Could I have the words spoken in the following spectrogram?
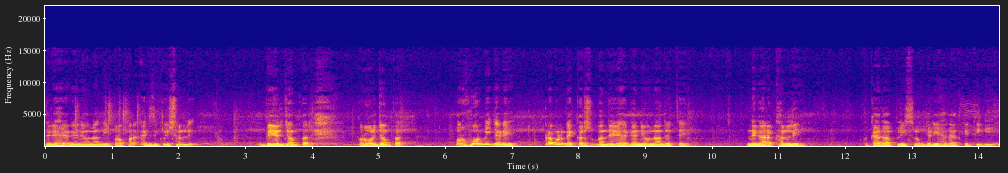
ਜਿਹੜੇ ਹੈਗੇ ਨੇ ਉਹਨਾਂ ਦੀ ਪ੍ਰੋਪਰ ਐਗਜ਼ੀਕਿਊਸ਼ਨ ਲਈ ਬੇਲ ਜੰਪਰ ਪੈਰੋਲ ਜੰਪਰ ਔਰ ਹੋਰ ਵੀ ਜਿਹੜੇ ਟਰਬਲ ਮੇਕਰਸ ਬੰਦੇ ਹੈਗੇ ਨੇ ਉਹਨਾਂ ਦੇ ਉੱਤੇ ਨਿਗਾਹ ਰੱਖਣ ਲਈ ਬਕਾਇਦਾ ਪੁਲਿਸ ਨੂੰ ਜਿਹੜੀ ਹਦਾਇਤ ਕੀਤੀ ਗਈ ਹੈ।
